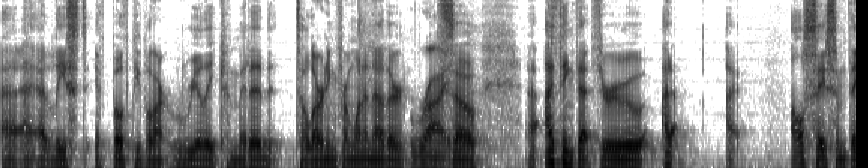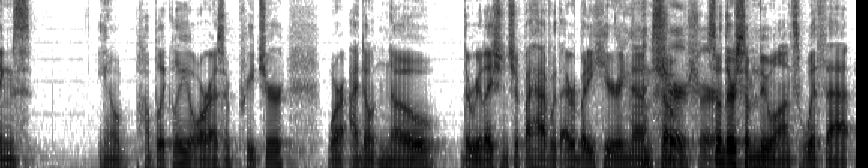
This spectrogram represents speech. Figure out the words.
uh, at at least if both people aren't really committed to learning from one another. Right. So uh, I think that through, I, I, I'll say some things, you know, publicly or as a preacher where I don't know the relationship I have with everybody hearing them. So, Sure, sure. so there's some nuance with that.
